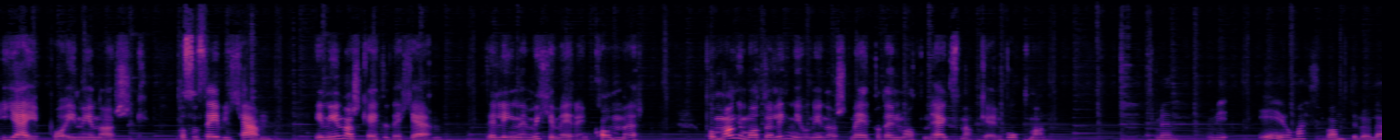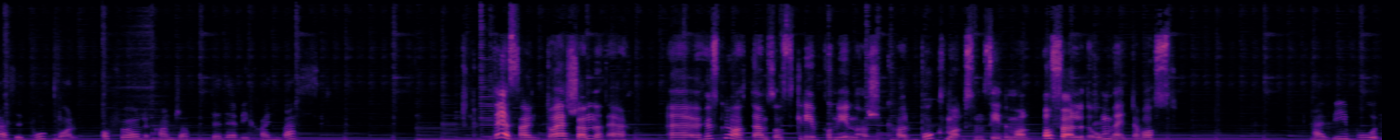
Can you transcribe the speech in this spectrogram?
'jeg' på i nynorsk. Og så sier vi 'kjem'. I nynorsk heter det 'kjem'. Det ligner mye mer enn 'kommer'. På mange måter ligner jo nynorsk mer på den måten jeg snakker, enn bokmann. Men vi er jo mest vant til å lese bokmål, og føler kanskje at det er det vi kan best. Det er sant, og jeg skjønner det. Eh, husk nå at de som skriver på nynorsk, har bokmål som sidemål, og føler det omvendt av oss. Her vi bor,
